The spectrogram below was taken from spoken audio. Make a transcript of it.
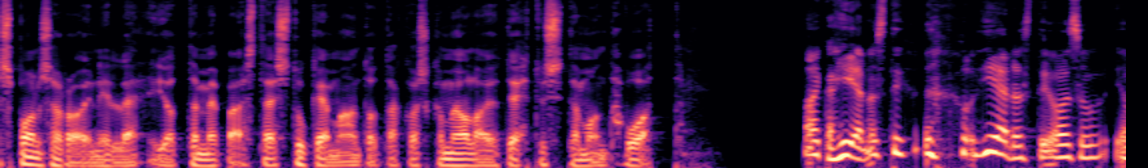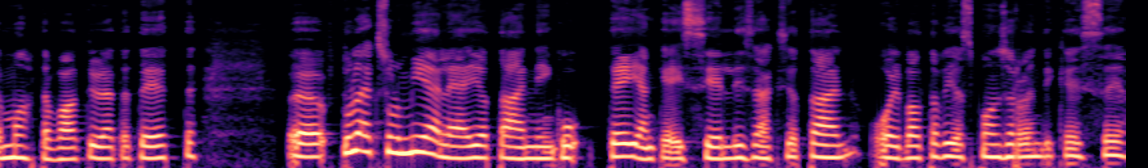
sponsoroinnille, jotta me päästäisiin tukemaan tota, koska me ollaan jo tehty sitä monta vuotta. Aika hienosti, hienosti osu ja mahtavaa työtä teette. Tuleeko sinulle mieleen jotain niin kuin teidän keissien lisäksi, jotain oivaltavia sponsorointikeissejä?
